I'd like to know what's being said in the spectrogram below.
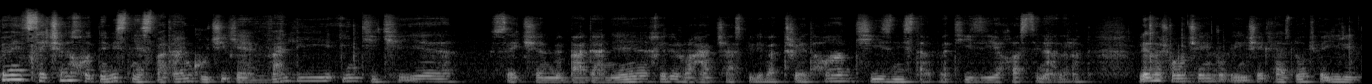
ببینید section خودنویس نسبتا کوچیکه ولی این تیکه section به بدنه خیلی راحت چسبیده و thread ها هم تیز نیستند و تیزی خاصی ندارن. لذا شما چه این رو به این شکل از نوک بگیرید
